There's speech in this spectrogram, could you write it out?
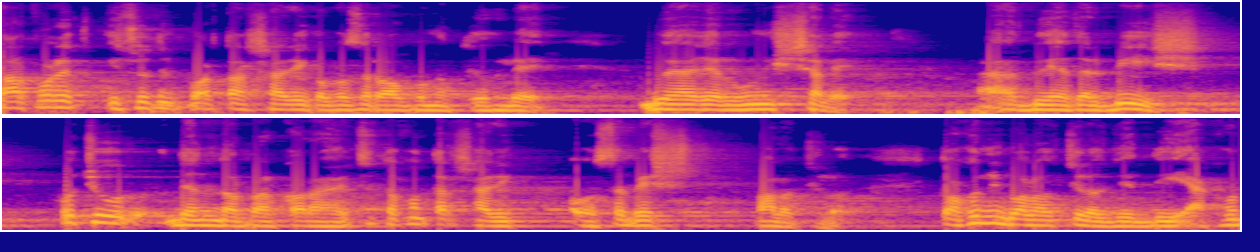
তারপরে কিছুদিন পর তার শারীরিক অবস্থার অবনতি হলে দুই হাজার উনিশ সালে দুই হাজার বিশ প্রচুর দেন দরবার করা হয়েছে। তখন তার শারীরিক অবস্থা বেশ ভালো ছিল। তখনই বলা হচ্ছিল যে দি এখন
